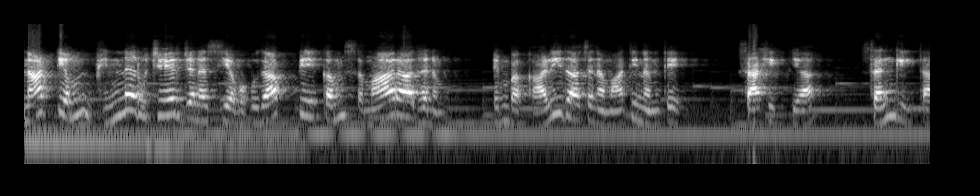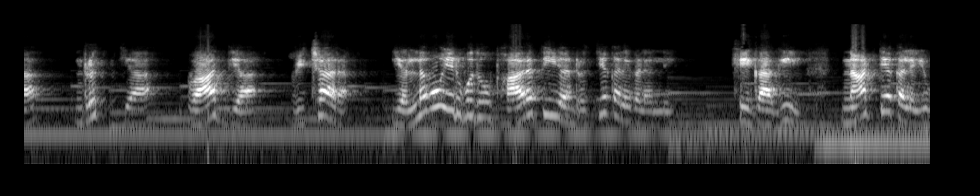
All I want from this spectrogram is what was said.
ನಾಟ್ಯಂ ಭಿನ್ನ ರುಚೇರ್ಜನಸ್ಯ ಬಹುದಾಪ್ಯೇಕಂ ಸಮಾರಾಧನಂ ಎಂಬ ಕಾಳಿದಾಸನ ಮಾತಿನಂತೆ ಸಾಹಿತ್ಯ, ಸಂಗೀತ, ನೃತ್ಯ, ವಾದ್ಯ, ವಿಚಾರ ಎಲ್ಲವೂ ಇರುವುದು ಭಾರತೀಯ ನೃತ್ಯ ಕಲೆಗಳಲ್ಲಿ ಹೀಗಾಗಿ ನಾಟ್ಯ ಕಲೆಯು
